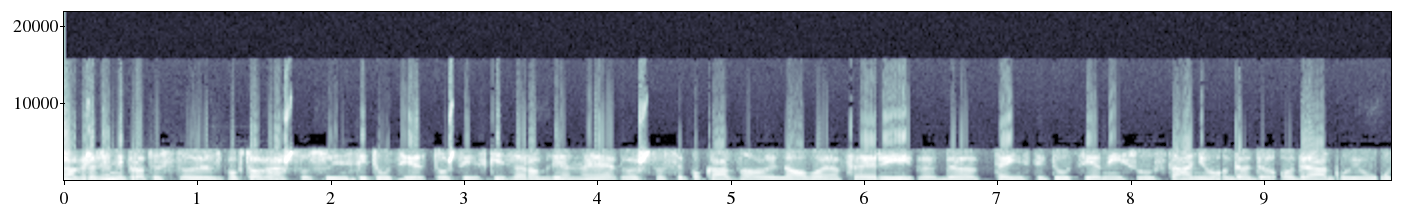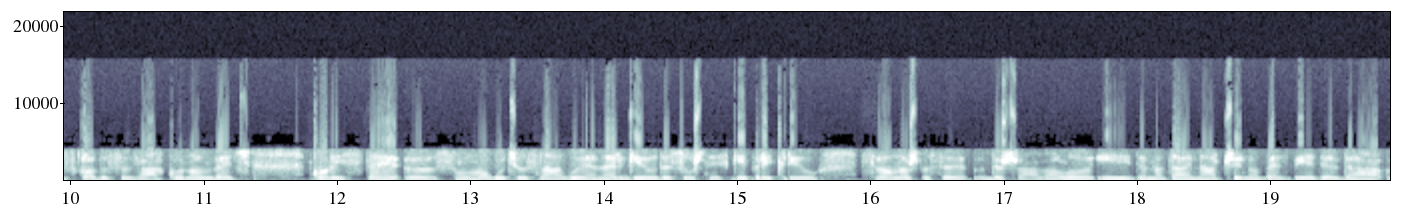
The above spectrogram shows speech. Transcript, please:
Pa građani protestuju zbog toga što su institucije suštinski zarobljene, što se pokazalo i na ovoj aferi e, da te institucije nisu u stanju da, da odraguju u skladu sa zakonom, već koriste e, svu moguću snagu i energiju da suštinski prikriju sve ono što se dešavalo i da na taj način obezbijede da e,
